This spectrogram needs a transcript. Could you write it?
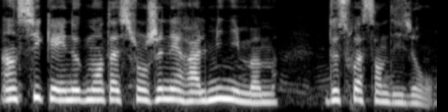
ainsi qu'à une augmentation générale minimum de 70 euros.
